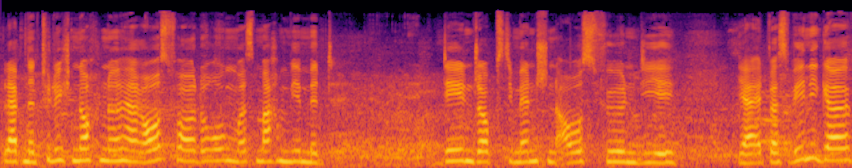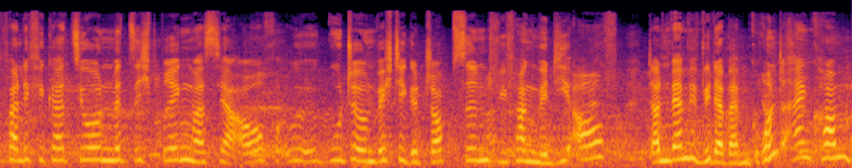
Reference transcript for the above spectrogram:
bleibt natürlich noch eine Herausforderung. Was machen wir mit den Jobs, die Menschen ausführen, die ja etwas weniger Qualifikationen mit sich bringen, was ja auch äh, gute und wichtige Jobs sind. Wie fangen wir die auf? Dann wären wir wieder beim Grundeinkommen,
